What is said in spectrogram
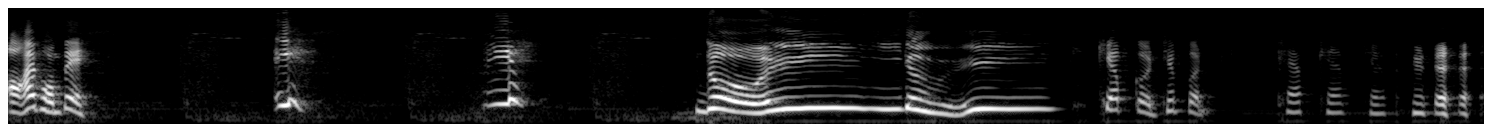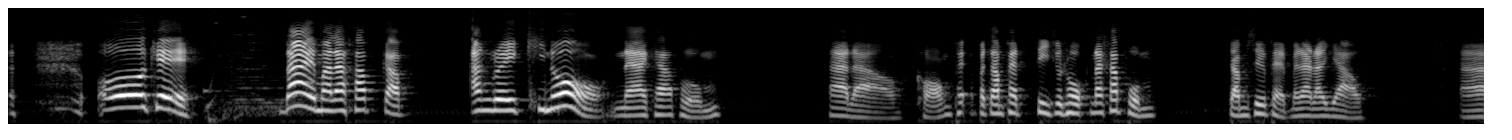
ออกให้ผมสิอีอีโดยโดยแคบกดแคบกดแคบแคบแคบโอเค ได้มาแล้วครับกับอังเรคิโนนะครับผม5ดาวของประจำแพท4.6 นะครับผมจำชื่อแพทไม่ได้แล้วยาว อ่า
